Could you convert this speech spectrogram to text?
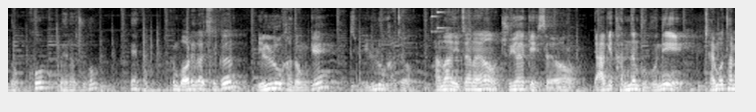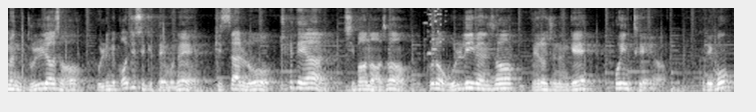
넣고 내려주고 빼고 그럼 머리가 지금 일로 가던 게 지금 일로 가죠 다만 있잖아요 주의할 게 있어요 약이 닿는 부분이 잘못하면 눌려서 볼륨이 꺼질 수 있기 때문에 빗살로 최대한 집어넣어서 끌어올리면서 내려주는 게 포인트예요. 그리고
